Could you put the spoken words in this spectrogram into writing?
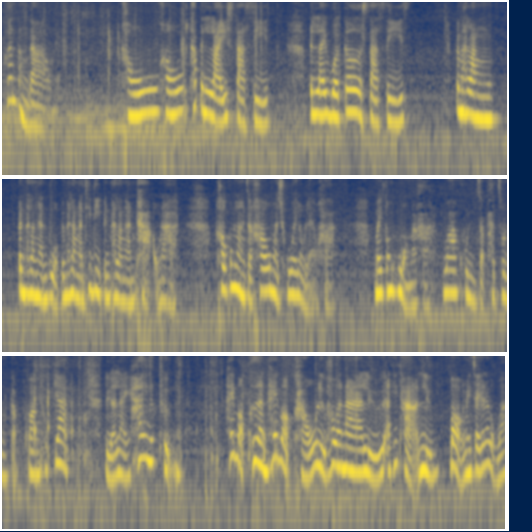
เพื่อนต่างดาว เขาเขาถ้าเป็นไลท์สตาร์ซีดเป็นไลท์เวิร์กเกอร์สตาร์ซีดเป็นพลังเป็นพลังงานบวก เป็นพลังงานที่ดีเป็นพลังงานขาวนะคะ เขากำลังจะเข้ามาช่วยเราแล้วค่ะ ไม่ต้องห่วงนะคะ ว่าคุณจะผจญกับความทุกข์ยากหรืออะไรให้นึกถึง ให้บอกเพื่อนให้บอกเขาหรือภาวนาหรืออธิษฐานหรือบอกในใจก็ได้บอกว่า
